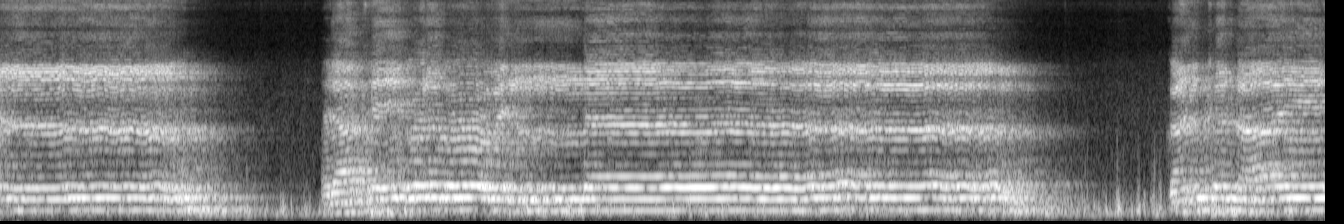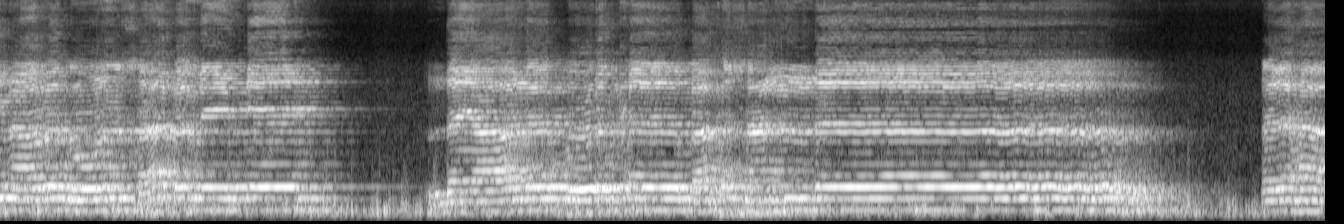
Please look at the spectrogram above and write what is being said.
ਰਾਖੇ ਗੁਰ ਗੋਬਿੰਦ ਕੰਠ ਲਾਏ ਆਵ ਗੁਣ ਸਭ ਮੇਟੇ। ਦਇਆ Uh,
